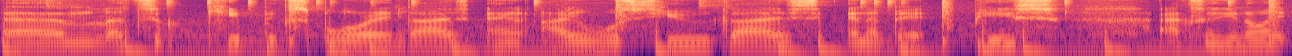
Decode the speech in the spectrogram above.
and let's keep exploring guys and I will see you guys in a bit peace actually you know what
